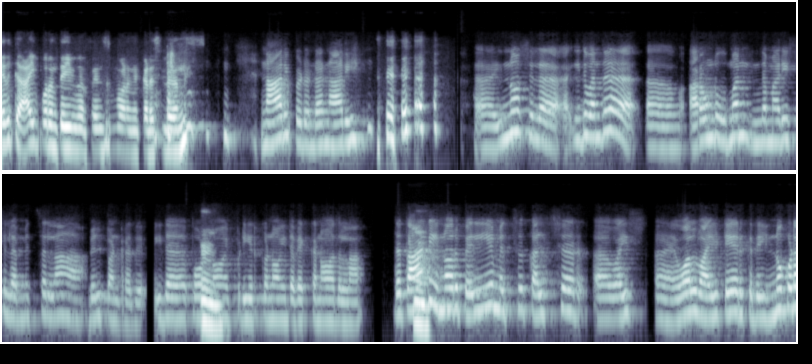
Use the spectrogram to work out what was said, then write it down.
எதுக்கு ஆய் போறோம் தெரியுமா ஃப்ரெண்ட்ஸ் போடுங்க கடைசியில வந்து? நாரி போயிடும்டா நாரி. இன்னும் சில இது வந்து அரௌண்ட் உமன் இந்த மாதிரி சில மித்ஸ் எல்லாம் பில்ட் பண்றது. இத போடணும் இப்படி இருக்கணும் இத வைக்கணும் அதெல்லாம். இதை தாண்டி இன்னொரு பெரிய மித்ஸ் கல்ச்சர் வைஸ் எவால்வ் ஆகிட்டே இருக்குது. இன்னும் கூட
